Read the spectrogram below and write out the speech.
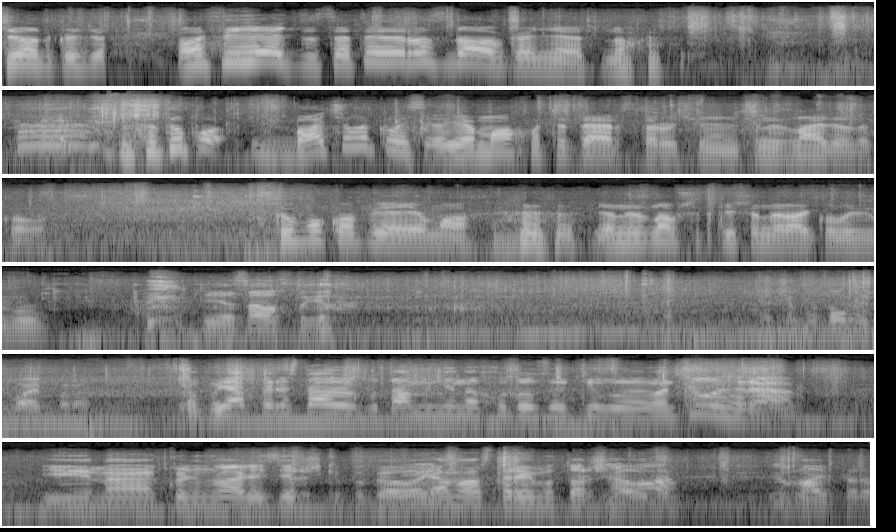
Чітко, чітко. Офігеть, це ти роздав, звісно. Це тупо. Бачили колись Ямаху ТТР стару чи ні? Чи не знаєте такого? Тупо копія Ямахи. Я не знав, що такий шанерай колись був. Я сам хуйов. А чому від вайпера? Та бо я переставив, бо там мені на ходу залетів ланцюг ГРМ. І на колінвалі зірочки побив, а я мав старий мотор ще один. З вайпера.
